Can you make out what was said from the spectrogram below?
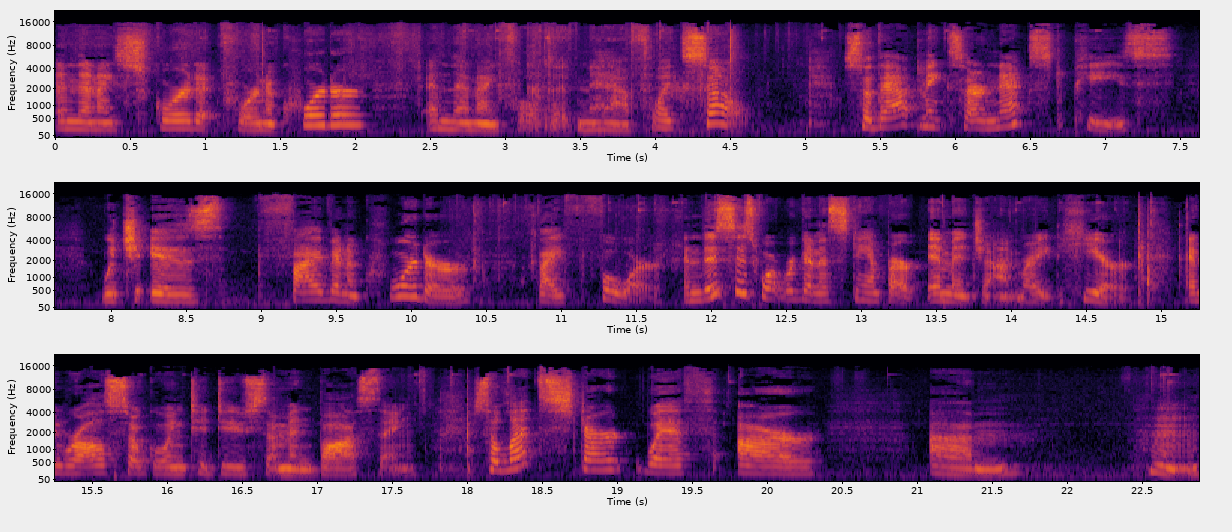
and then I scored it four and a quarter and then I folded in half like so. So that makes our next piece, which is five and a quarter by four. And this is what we're going to stamp our image on right here. And we're also going to do some embossing. So let's start with our, um, hmm,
